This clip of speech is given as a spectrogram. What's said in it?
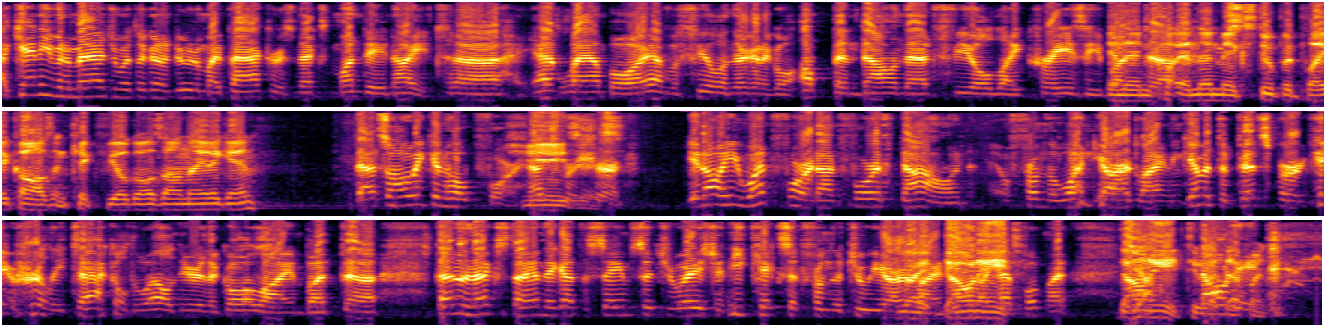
I can't even imagine what they're going to do to my Packers next Monday night uh, at Lambeau. I have a feeling they're going to go up and down that field like crazy. But and then uh, and then make stupid play calls and kick field goals all night again. that's all we can hope for. That's for sure. You know, he went for it on fourth down from the one yard line and give it to Pittsburgh. They really tackled well near the goal line. But uh, then the next time they got the same situation, he kicks it from the two yard Right, line. down like, eight. I put my- Down Yeah, eight too down at that eight. point.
